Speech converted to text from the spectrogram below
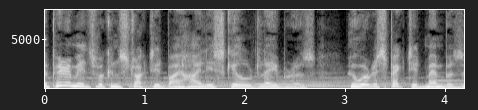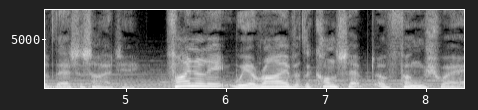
The pyramids were constructed by highly skilled labourers who were respected members of their society. Finally, we arrive at the concept of feng shui.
